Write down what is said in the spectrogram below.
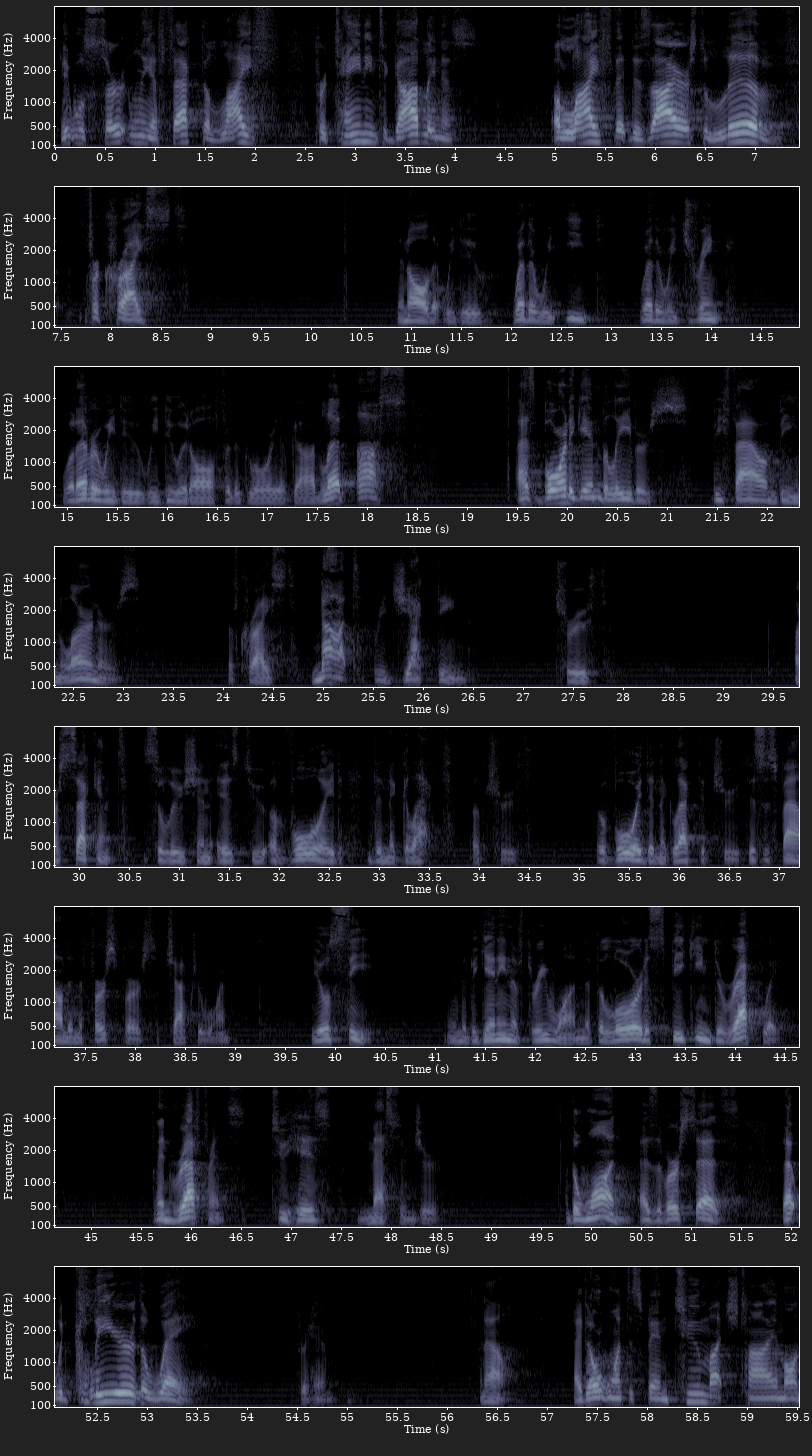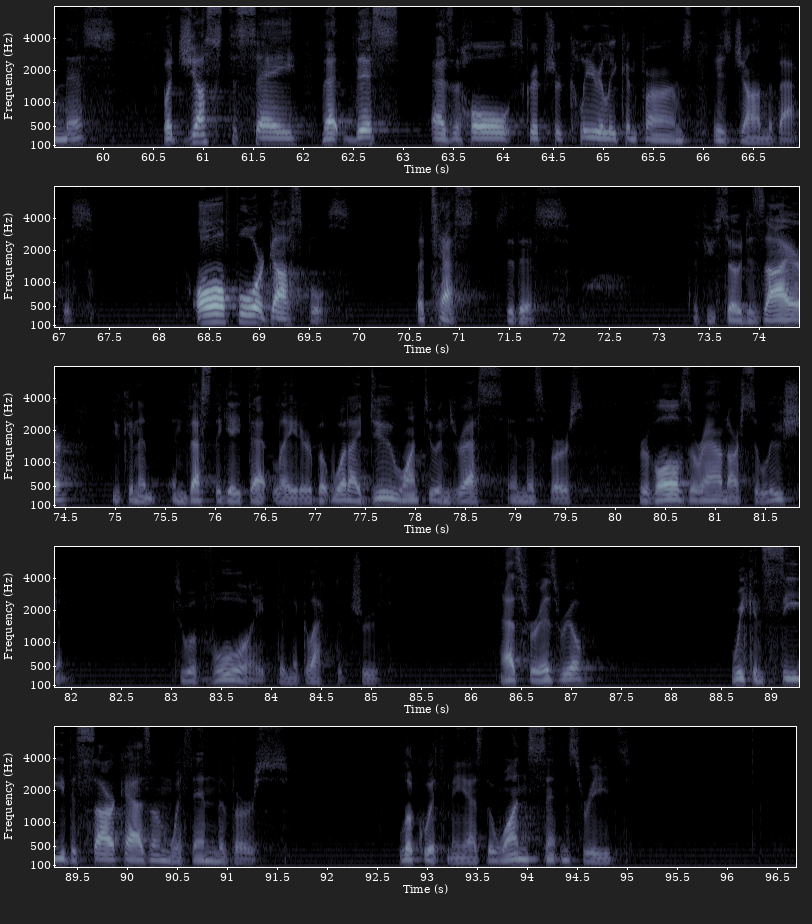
It will certainly affect a life pertaining to godliness, a life that desires to live for Christ in all that we do, whether we eat, whether we drink, whatever we do, we do it all for the glory of God. Let us, as born again believers, be found being learners of Christ, not rejecting truth. Our second solution is to avoid the neglect of truth. Avoid the neglect of truth. This is found in the first verse of chapter 1. You'll see in the beginning of 3 1 that the Lord is speaking directly in reference to his messenger. The one, as the verse says, that would clear the way for him. Now, I don't want to spend too much time on this, but just to say that this, as a whole, Scripture clearly confirms, is John the Baptist. All four Gospels attest to this. If you so desire, you can investigate that later. But what I do want to address in this verse revolves around our solution to avoid the neglect of truth. As for Israel, we can see the sarcasm within the verse. Look with me as the one sentence reads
